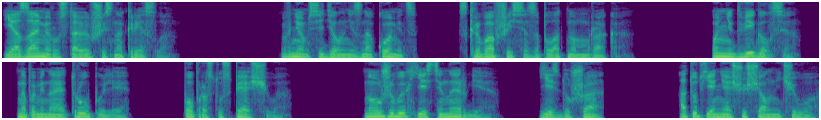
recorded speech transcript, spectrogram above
Я замер, уставившись на кресло. В нем сидел незнакомец, скрывавшийся за полотном мрака. Он не двигался, напоминая труп или попросту спящего. Но у живых есть энергия, есть душа, а тут я не ощущал ничего.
